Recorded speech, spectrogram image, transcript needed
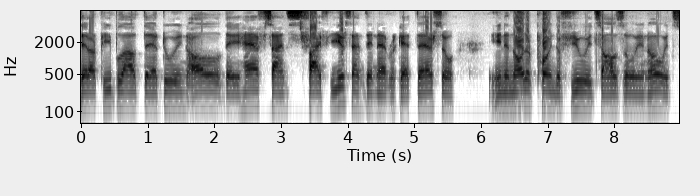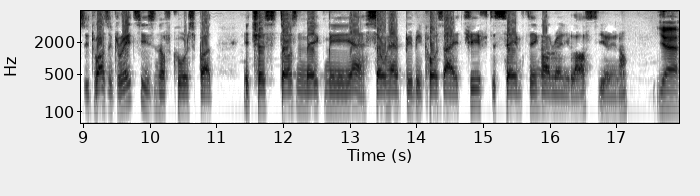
there are people out there doing all they have since five years and they never get there. So in another point of view it's also you know it's it was a great season of course but it just doesn't make me yeah so happy because I achieved the same thing already last year. You know. Yeah,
